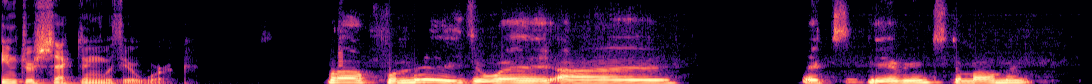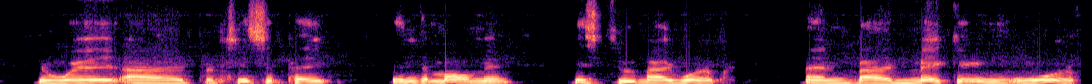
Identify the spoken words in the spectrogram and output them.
intersecting with your work? Well, for me, the way I experience the moment, the way I participate in the moment is through my work. And by making work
